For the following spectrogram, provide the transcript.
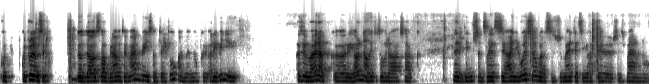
kur, kur, protams, ir ļoti daudz labu grāmatu vienmēr bijis no tiem tūkojumiem, nu, ka arī viņi aizvien vairāk arī ornāla literatūrā sāk darīt interesantas lietas. Jāņa Rojas savukārt ir mētiecīgāk pievēršies bērnu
